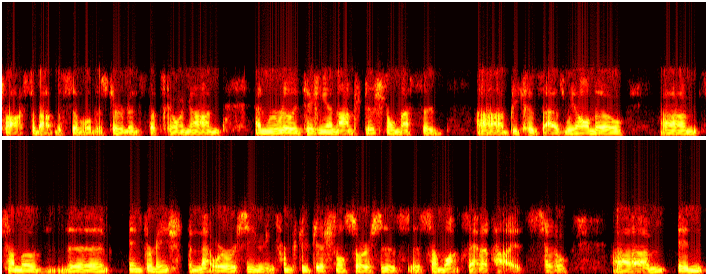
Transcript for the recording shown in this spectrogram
talks about the civil disturbance that's going on. And we're really taking a non traditional method uh, because, as we all know, um, some of the information that we're receiving from traditional sources is somewhat sanitized. So, um, and,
